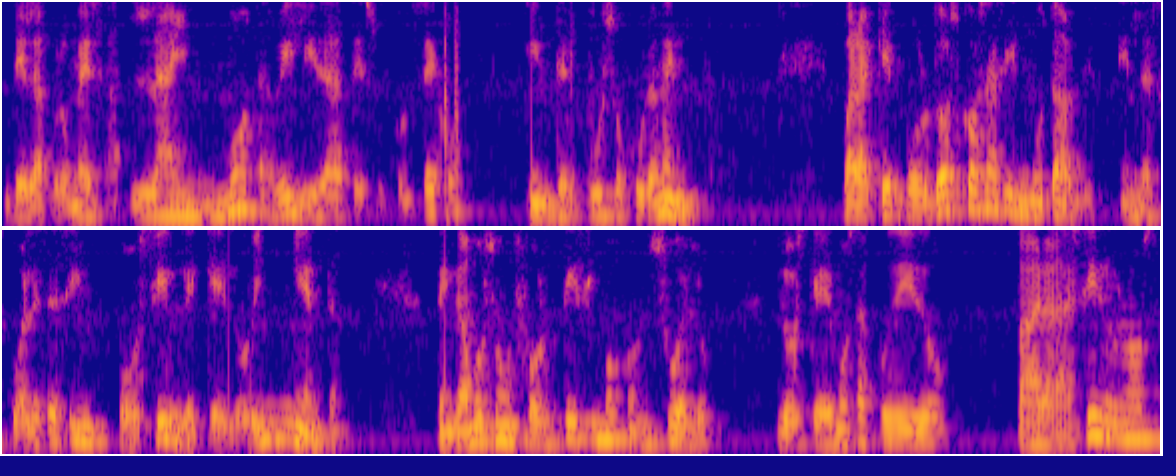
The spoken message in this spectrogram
de la promesa la inmutabilidad de su consejo, interpuso juramento, para que por dos cosas inmutables en las cuales es imposible que Elohim mienta, tengamos un fortísimo consuelo los que hemos acudido para asirnos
